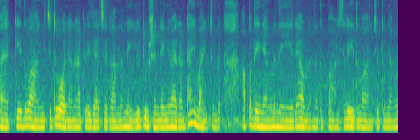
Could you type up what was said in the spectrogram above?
പാക്ക് ചെയ്ത് വാങ്ങിച്ചിട്ട് പോരാനായിട്ട് വിചാരിച്ചത്. കാരണം മെയ്യു ട്യൂഷൻ കഴിഞ്ഞ് വരാൻ ടൈം ആയിട്ടുണ്ട്. അപ്പോൾ അതേ ഞങ്ങൾ നേരെ അവിടെ നിന്ന് അത് പാഴ്സൽ ചെയ്ത് വാങ്ങിച്ചിട്ട് ഞങ്ങൾ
